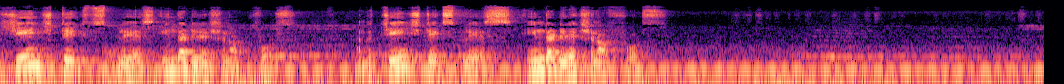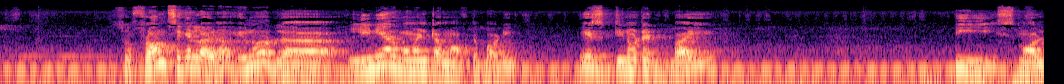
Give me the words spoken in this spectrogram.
change takes place in the direction of force and the change takes place in the direction of force. So from second law, you know, you know the linear momentum of the body is denoted by P, small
